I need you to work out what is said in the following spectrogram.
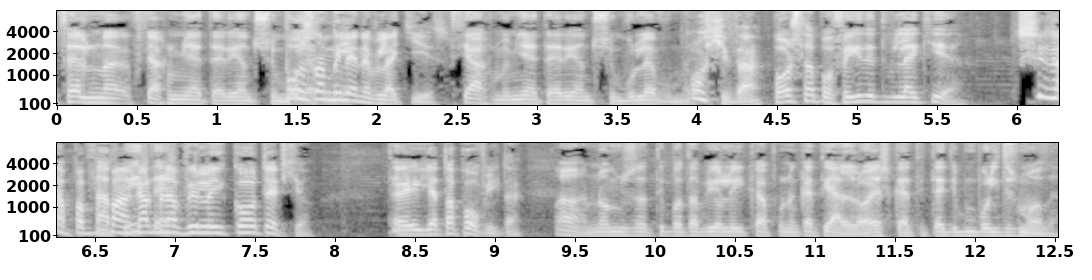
θέλουν να φτιάχνουν μια εταιρεία να τους Πώς συμβουλεύουν. να μην λένε βλακίες; Φτιάχνουμε μια εταιρεία να τους συμβουλεύουμε. Όχι, δα. Πώς θα αποφύγετε τη βλακεία. Σιγά, πα- Θα πάμε να πείτε. κάνουμε ένα βιολογικό τέτοιο. Ε, για τα απόβλητα. Α, νόμιζα τίποτα βιολογικά που είναι κάτι αλόε, κάτι τέτοιο που είναι πολύ τη μόδα.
